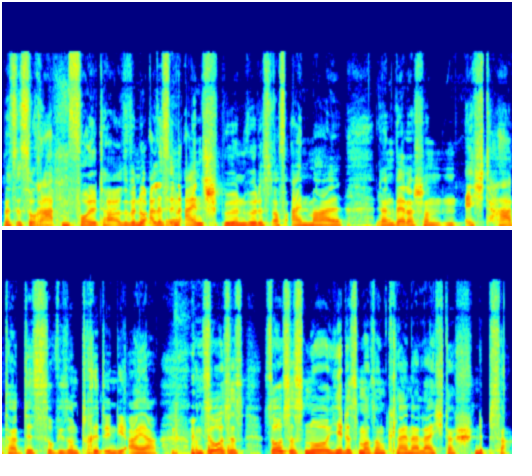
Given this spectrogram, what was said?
das ist so Ratenfolter. Also wenn du alles in eins spüren würdest auf einmal, dann wäre das schon ein echt harter Diss, so wie so ein Tritt in die Eier. Und so ist es, so ist es nur jedes Mal so ein kleiner leichter Schnipser.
